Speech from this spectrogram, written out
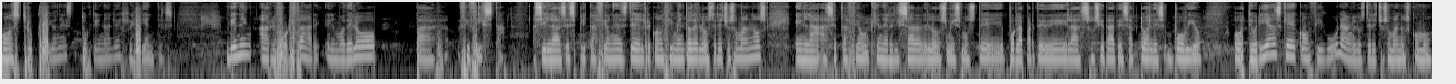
construcciones doctrinales recientes. Vienen a reforzar el modelo pacifista Así las explicaciones del reconocimiento de los derechos humanos en la aceptación generalizada de los mismos por la parte de las sociedades actuales, Bobbio, o teorías que configuran los derechos humanos como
